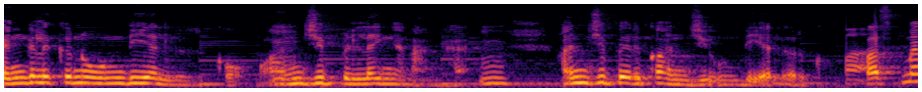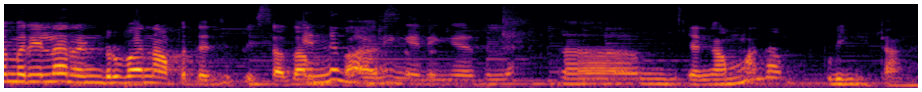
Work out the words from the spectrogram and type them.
எங்களுக்குன்னு உண்டியல் இருக்கும். அஞ்சு பிள்ளைங்க நாங்க. அஞ்சு பேருக்கும் அஞ்சு உண்டியல் இருக்கும். ஃபர்ஸ்ட் மெமரிலாம் ரெண்டு ரூபாய் நாற்பத்தஞ்சு பைசா தான் என்ன அதுல? எங்க அம்மா தான் பிடிங்கிட்டாங்க.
